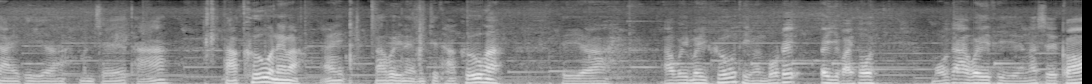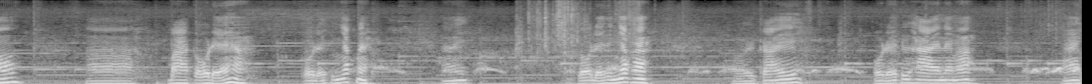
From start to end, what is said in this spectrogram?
này thì à, mình sẽ thả thả khứu anh em à Đấy, cái AV này mình sẽ thả khứu ha. Thì à, uh, AV mi khứu thì mình bố trí y như vậy thôi. Mỗi cái AV thì nó sẽ có à, ba cái ổ đẻ ha. Ổ đẻ thứ nhất này Đấy. ổ đẻ thứ nhất ha. Rồi cái ổ đẻ thứ hai anh em ha đây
